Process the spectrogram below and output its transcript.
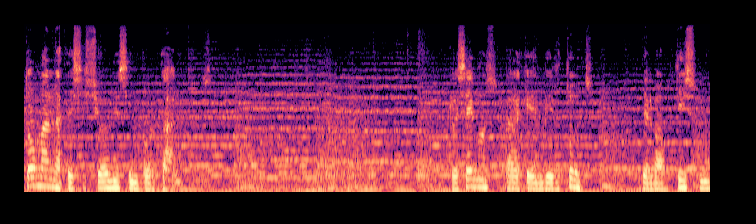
toman las decisiones importantes. Recemos para que en virtud del bautismo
